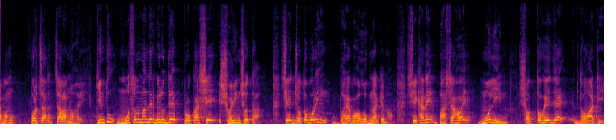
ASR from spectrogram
এবং প্রচার চালানো হয়। কিন্তু মুসলমানদের বিরুদ্ধে প্রকাশ্যে সহিংসতা, সে যত বড়ই ভয়াবহ হোক না কেন, সেখানে ভাষা হয় মলিন, সত্য হয়ে যায় ধোঁয়াটি।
